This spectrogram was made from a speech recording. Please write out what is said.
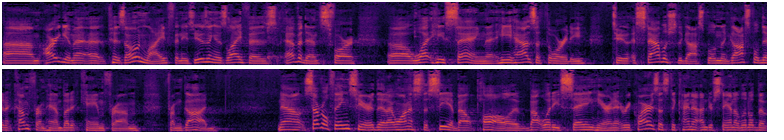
um, argument of his own life, and he's using his life as evidence for uh, what he's saying that he has authority to establish the gospel, and the gospel didn't come from him, but it came from, from God. Now, several things here that I want us to see about Paul, about what he's saying here, and it requires us to kind of understand a little bit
